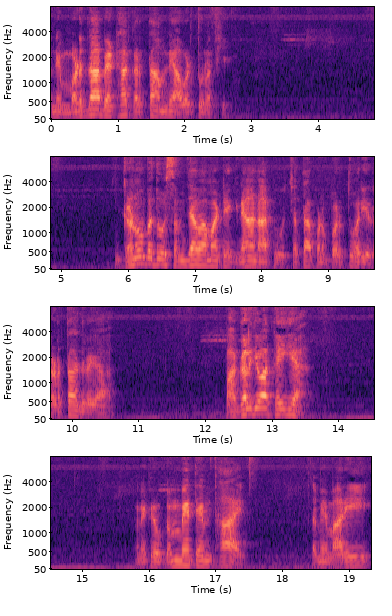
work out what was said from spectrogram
અને મળદા બેઠા કરતા અમને આવડતું નથી. ઘણું બધું સમજાવવા માટે જ્ઞાન આપ્યું, છતાં પણ ભરતુહરી રડતા જ રહ્યા. પાગલ જેવા થઈ ગયા. અને કહ્યું, ગમે તેમ થાય, તમે મારી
